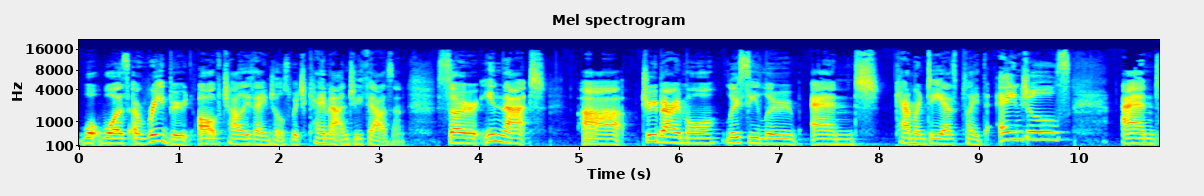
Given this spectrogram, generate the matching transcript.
what was a reboot of Charlie's Angels, which came out in 2000. So in that, uh, Drew Barrymore, Lucy Liu, and Cameron Diaz played the Angels, and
